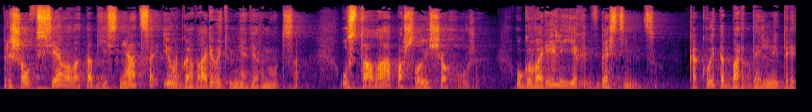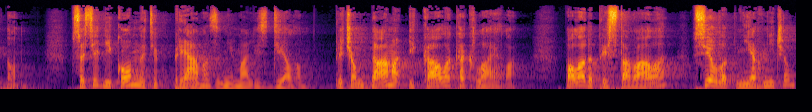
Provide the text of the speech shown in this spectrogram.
Пришел Всеволод объясняться и уговаривать меня вернуться. У стола пошло еще хуже. Уговорили ехать в гостиницу. Какой-то бордельный притон. В соседней комнате прямо занимались делом. Причем дама икала, как лаяла. Паллада приставала, Всеволод нервничал,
